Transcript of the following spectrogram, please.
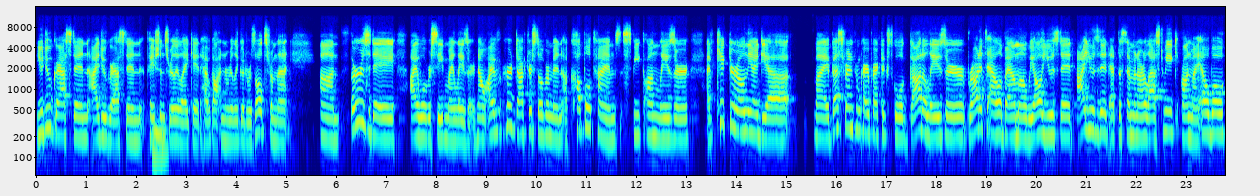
you do Graston, I do Graston. Patients mm really like it, have gotten really good results from that on Thursday, I will receive my laser. Now, I've heard Dr. Silverman a couple times speak on laser. I've kicked around the idea. My best friend from chiropractic school got a laser, brought it to Alabama. We all used it. I used it at the seminar last week on my elbow.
